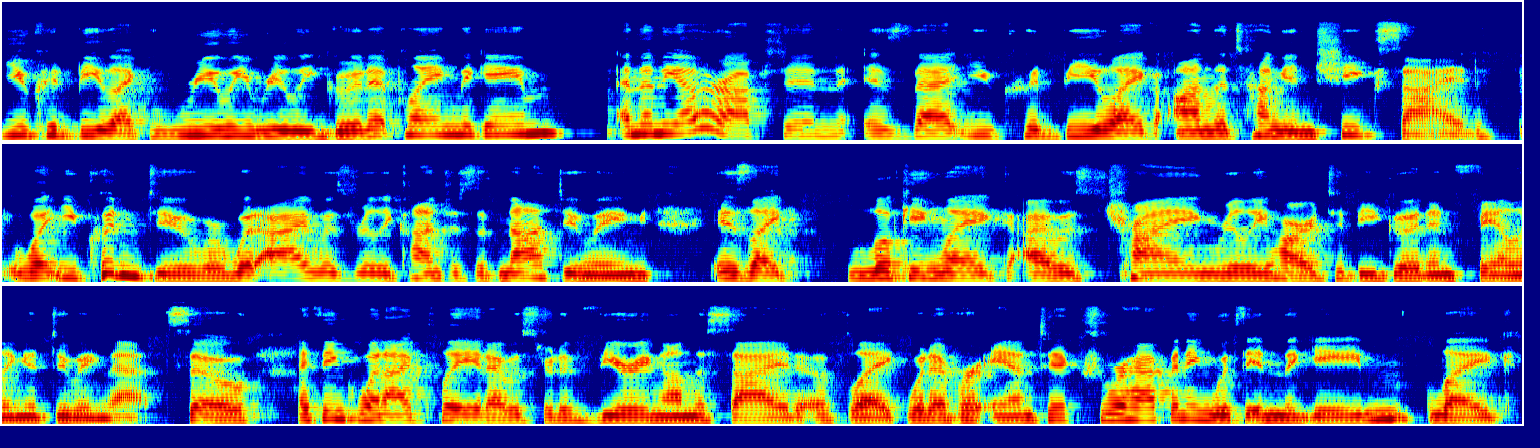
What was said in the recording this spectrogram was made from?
you could be like really, really good at playing the game. And then the other option is that you could be like on the tongue in cheek side. What you couldn't do, or what I was really conscious of not doing, is like looking like I was trying really hard to be good and failing at doing that. So I think when I played, I was sort of veering on the side of like whatever antics were happening within the game, like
